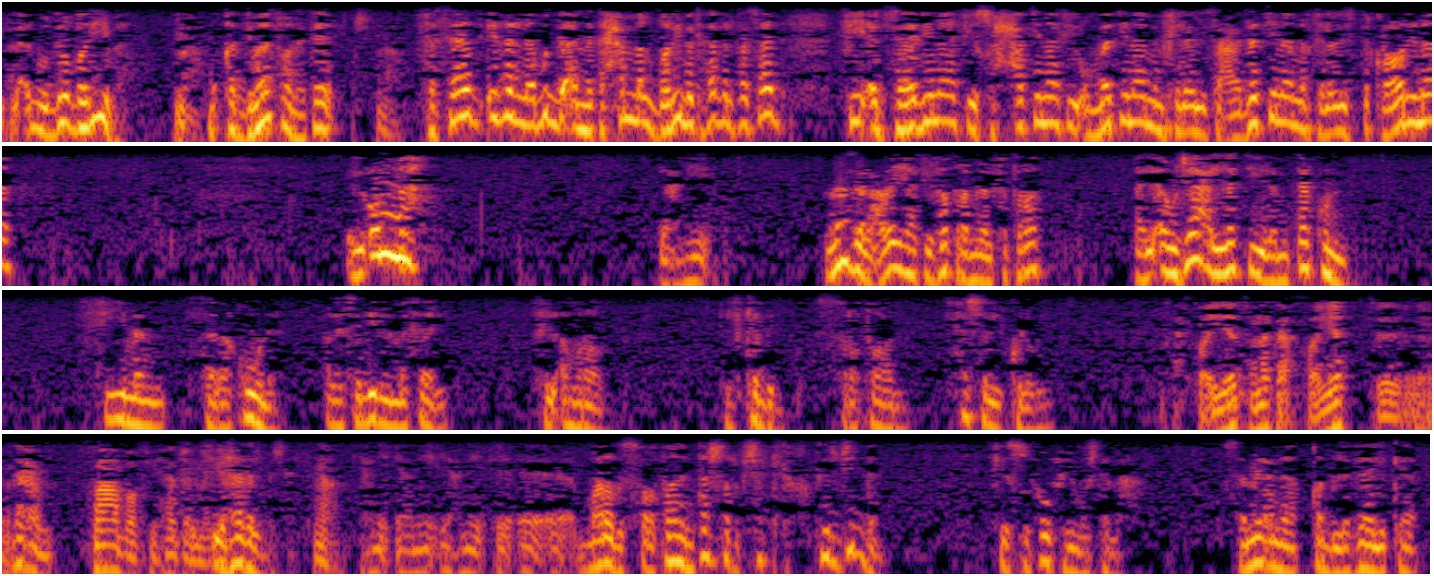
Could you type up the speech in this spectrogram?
لأنه دي ضريبة. نعم. مقدمات ونتائج نعم. فساد إذا لابد أن نتحمل ضريبة هذا الفساد في أجسادنا في صحتنا في أمتنا من خلال سعادتنا من خلال استقرارنا. الأمة يعني نزل عليها في فترة من الفترات الأوجاع التي لم تكن في من سبقونا على سبيل المثال في الأمراض الكبد السرطان الفشل الكلوي. إحصائيات هناك إحصائيات آه، نعم. صعبة في هذا في المجال. هذا المجال. نعم. يعني يعني يعني آه، آه، مرض السرطان انتشر بشكل خطير جدا في صفوف المجتمع. سمعنا قبل ذلك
